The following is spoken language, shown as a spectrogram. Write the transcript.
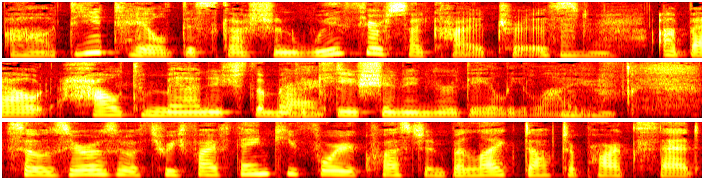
uh, detailed discussion with your psychiatrist mm-hmm. about how to manage the medication right. in your daily life. Mm-hmm. So 0035, thank you for your question. But like Dr. Park said,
